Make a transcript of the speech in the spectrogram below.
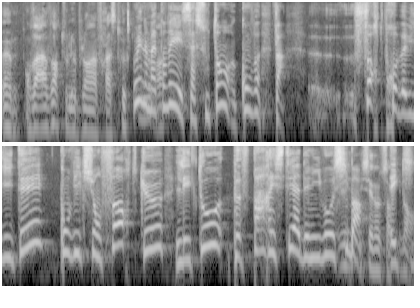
Euh, on va avoir tout le plan infrastructure. Oui, non, mais attendez, ça sous-tend, enfin, euh, forte probabilité, conviction forte que les taux peuvent pas rester à des niveaux aussi bas. C'est notre sentiment.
